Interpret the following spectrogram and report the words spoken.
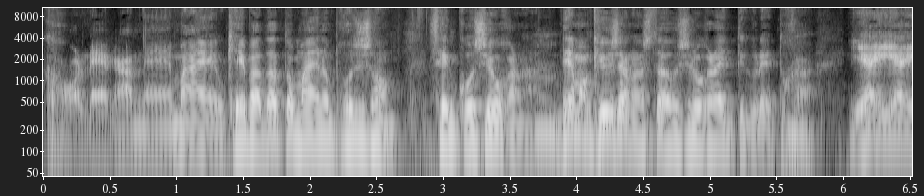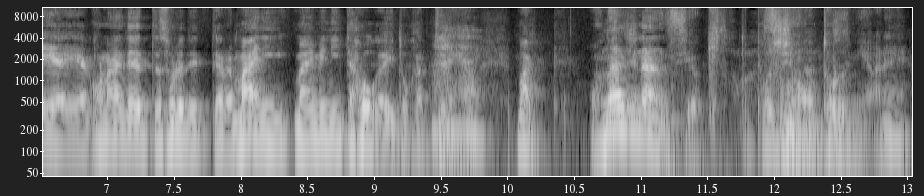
これがね、前、競馬だと前のポジション先行しようかな。でも、厩舎の人は後ろから行ってくれとか、いやいやいやいや、この間やってそれで言ったら前に、前目に行った方がいいとかっていうのが、はいはいまあ、同じなんですよ、きっと、ポジションを取るにはね。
